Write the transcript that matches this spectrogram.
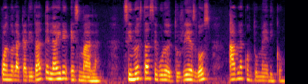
cuando la calidad del aire es mala. Si no estás seguro de tus riesgos, habla con tu médico.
